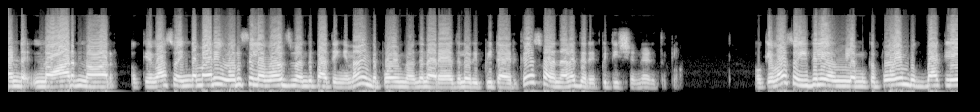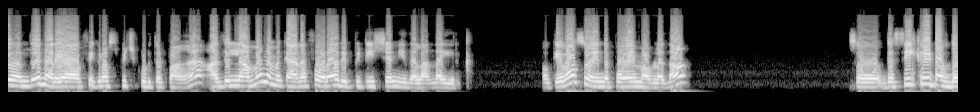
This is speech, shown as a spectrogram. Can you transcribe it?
அண்ட் நார் நார் ஓகேவா சோ இந்த மாதிரி ஒரு சில வேர்ட்ஸ் வந்து பாத்தீங்கன்னா இந்த போயம் வந்து நிறைய இதுல ரிப்பீட் ஆயிருக்கு. சோ அதனால இந்த ரெப்பிட்டிஷன் எடுத்துக்கலாம். ஓகேவா சோ இதுல உங்களுக்கு போயம் புக் பேக்லயே வந்து நிறைய ஃபிகர் ஆஃப் ஸ்பீச் கொடுத்துருப்பாங்க. அது இல்லாம நமக்கு அனஃபோரா ரிப்பிட்டிஷன் இதெல்லாம் தான் இருக்கு. ஓகேவா சோ இந்த போயம் அவ்வளவுதான். So the secret of the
